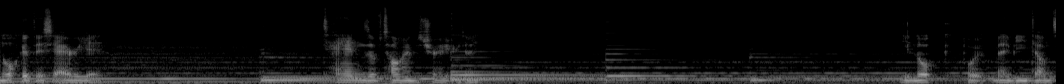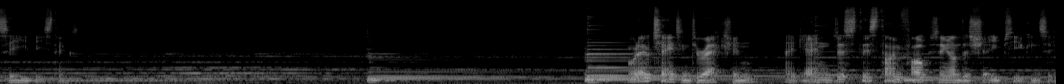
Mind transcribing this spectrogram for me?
Look at this area tens of times throughout your day. You look, but maybe you don't see these things. Without changing direction, again, just this time focusing on the shapes you can see.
